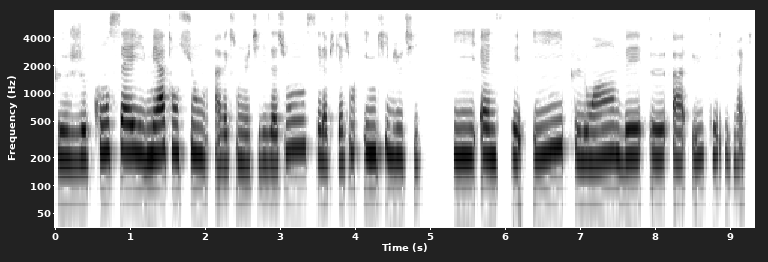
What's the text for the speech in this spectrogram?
que je conseille, mais attention avec son utilisation, c'est l'application Inky Beauty. I-N-C-I, plus loin, B-E-A-U-T-Y.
